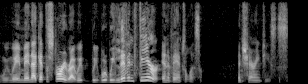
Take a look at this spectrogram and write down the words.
we may not get the story right. We, we, we live in fear in evangelism and sharing Jesus.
